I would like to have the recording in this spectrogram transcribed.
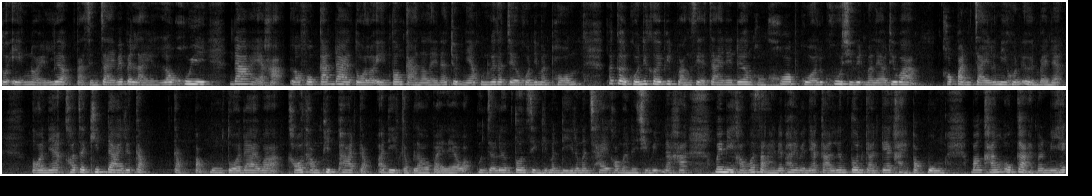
ตัวเองหน่อยเลือกตัดสินใจไม่เป็นไร เราคุยได้อะค่ะ เราโฟกัสได้ตัวเราเองต้องการอะไรนะจุดนี้คุณก็จะเจอคนที่มันพร้อม ถ้าเกิดคนที่เคยผิดหวังเสียใจในเรื่องของครอบครัวหรือคู่ชีวิตมาแล้วที่ว่าเขาปันใจหรือมีคนอื่นไปเนี่ย ตอนเนี้ยเขาจะคิดได้หรือกลับ กลับปรับปรุงตัวได้ว่าเขาทำผิดพลาดกับอดีตกับเราไปแล้วอะคุณจะเริ่มต้นสิ่งที่มันดีแล้วมันใช่เข้ามาในชีวิตนะคะ ไม่มีคำว่าสายในไพ่ใบนี้การเริ่มต้นการแก้ไขปรับปรุง บางครั้งโอกาสมันมีให้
